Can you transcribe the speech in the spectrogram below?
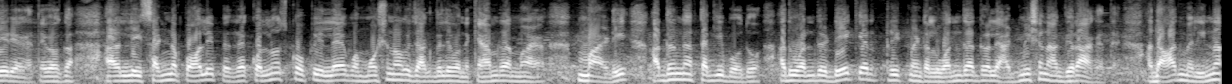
vary ಆಗುತ್ತೆ. ಇವಾಗ ಅಲ್ಲಿ ಸಣ್ಣ ಪಾಲಿಪ್ ಇದ್ದರೆ ಕೊಲ್ನೋಸ್ಕೋಪಿಲೇ ಮೋಷನ್ ಆಗೋ ಜಾಗದಲ್ಲಿ ಒಂದು ಕ್ಯಾಮ್ರಾ ಮಾಡಿ ಅದನ್ನು ತೆಗಿಬೋದು. ಅದು ಒಂದು ಡೇ ಕೇರ್ ಟ್ರೀಟ್ಮೆಂಟಲ್ಲಿ ಒಂದು ಅದರಲ್ಲಿ ಅಡ್ಮಿಷನ್ ಆಗದಿರೋ ಆಗುತ್ತೆ. ಅದಾದಮೇಲೆ ಇನ್ನೂ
